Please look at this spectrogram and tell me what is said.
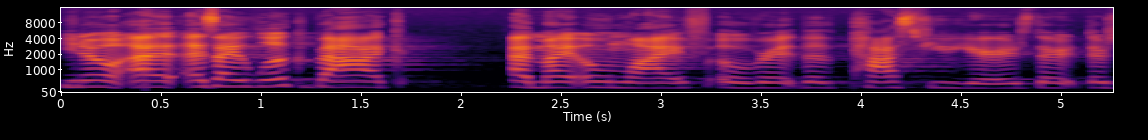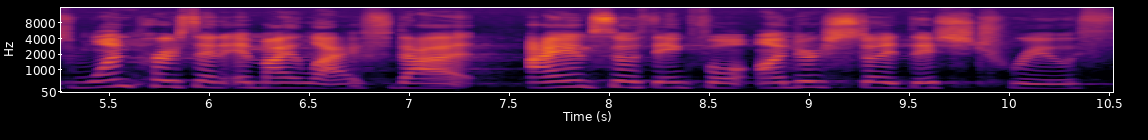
You know, I, as I look back at my own life over the past few years, there, there's one person in my life that I am so thankful understood this truth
